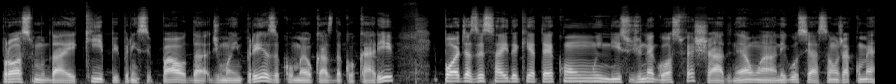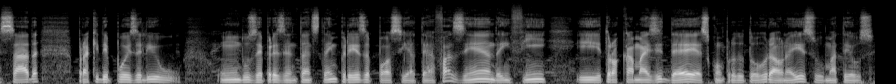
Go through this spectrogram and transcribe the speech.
próximo da equipe principal da, de uma empresa, como é o caso da Cocari, e pode às vezes sair daqui até com um início de negócio fechado, né? uma negociação já começada para que depois ali o, um dos representantes da empresa possa ir até a fazenda, enfim, e trocar mais ideias com o produtor rural, não é isso, Matheus?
